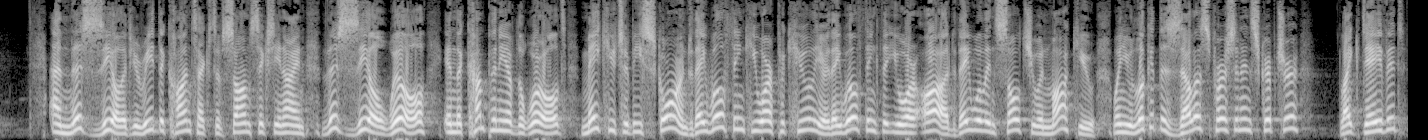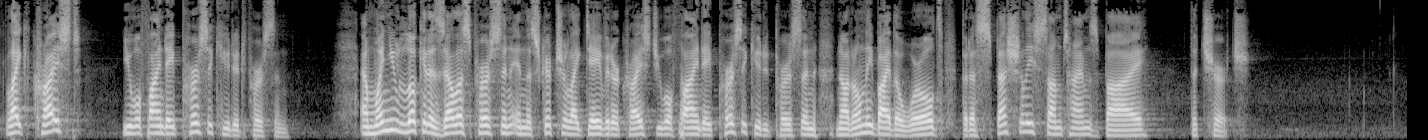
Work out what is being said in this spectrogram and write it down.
And this zeal, if you read the context of Psalm 69, this zeal will, in the company of the world, make you to be scorned. They will think you are peculiar. They will think that you are odd. They will insult you and mock you. When you look at the zealous person in scripture, like David, like Christ, you will find a persecuted person. And when you look at a zealous person in the scripture like David or Christ, you will find a persecuted person not only by the world, but especially sometimes by the church.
